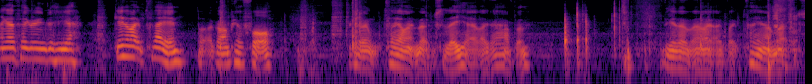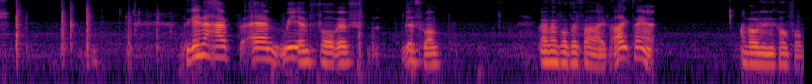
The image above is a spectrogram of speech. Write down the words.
I got a figurine here. Game I like playing, but I got on PS4. Because I don't play on it much lately, yeah, like I have done. Because I, I, like playing on much. The game I have um, written for is this one. Grand Theft Auto 5. I like playing it. I've owned the console.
